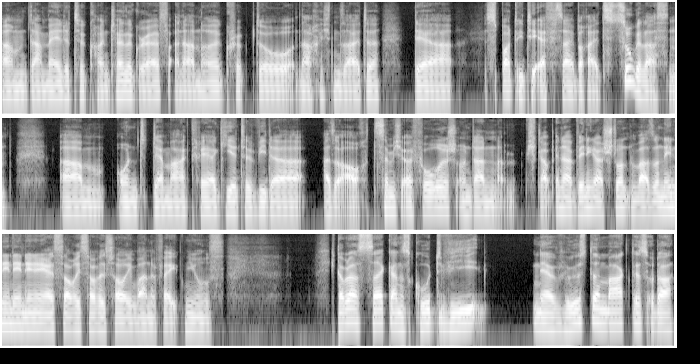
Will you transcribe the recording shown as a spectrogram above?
Ähm, da meldete Cointelegraph, eine andere Krypto-Nachrichtenseite, der Spot-ETF sei bereits zugelassen. Ähm, und der Markt reagierte wieder, also auch ziemlich euphorisch und dann, ich glaube, innerhalb weniger Stunden war so, nee, nee, nee, nee, sorry, sorry, sorry, war eine Fake News. Ich glaube, das zeigt ganz gut, wie nervös der Markt ist oder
